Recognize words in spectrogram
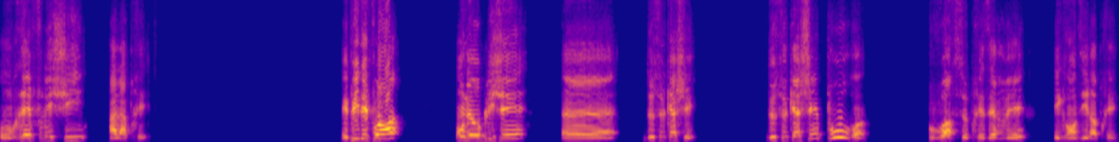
on réfléchit à l'après. Et puis des fois, on est obligé euh, de se cacher, de se cacher pour pouvoir se préserver et grandir après.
